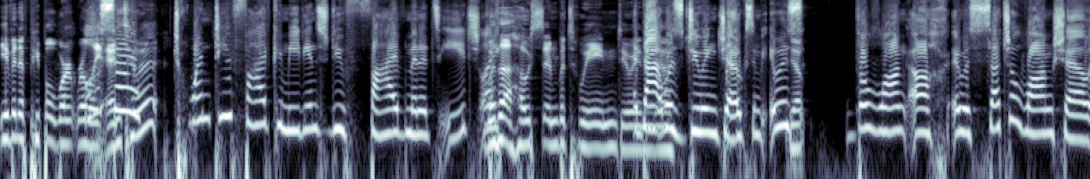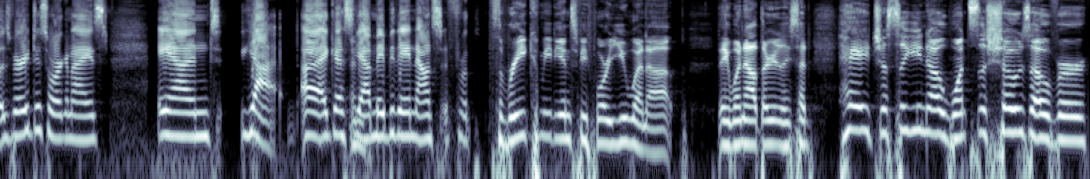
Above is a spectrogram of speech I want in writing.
even if people weren't really Also, into it. 25 comedians to do five minutes each. Like, with a host in between doing that was doing jokes and it was Yep. the long ugh it was such a long show it was very disorganized and yeah i guess And- yeah maybe they announced it for three comedians before you went up. They went out there. They said, "Hey, just so you know, once the show's over,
